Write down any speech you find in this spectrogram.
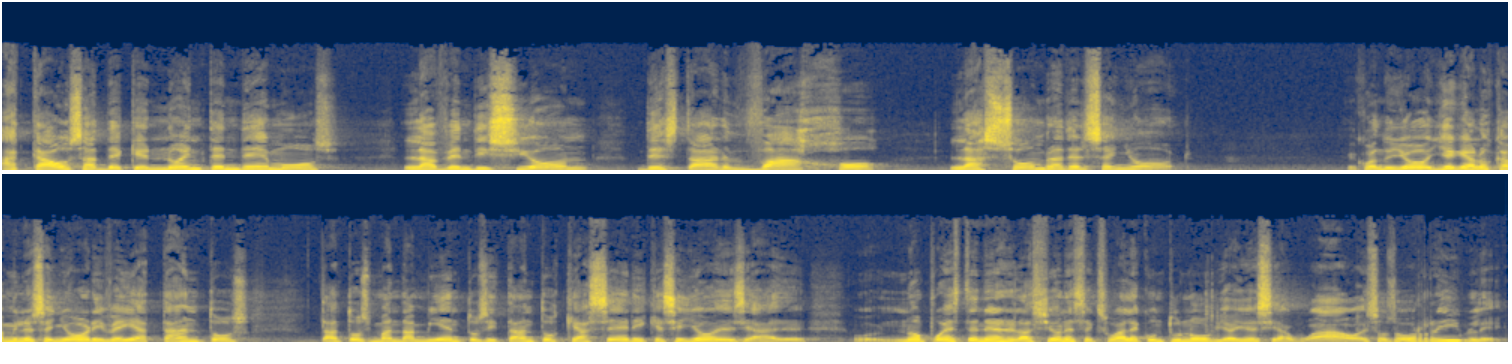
a causa de que no entendemos la bendición de estar bajo la sombra del Señor. Cuando yo llegué a los caminos del Señor y veía tantos, tantos mandamientos y tantos que hacer y qué sé yo, decía, no puedes tener relaciones sexuales con tu novia. Yo decía, wow, eso es horrible.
